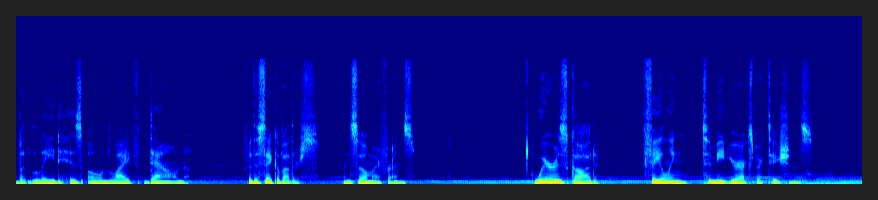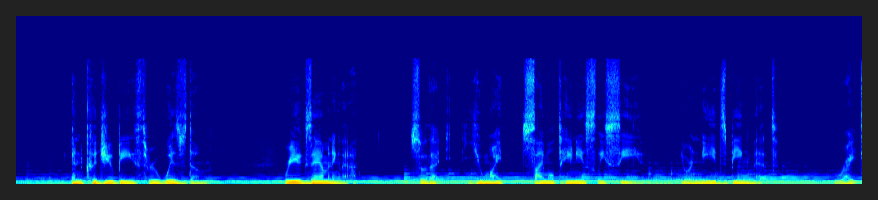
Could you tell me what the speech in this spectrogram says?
but laid his own life down for the sake of others. And so, my friends, where is God failing to meet your expectations? And could you be, through wisdom, re examining that so that you might simultaneously see your needs being met right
